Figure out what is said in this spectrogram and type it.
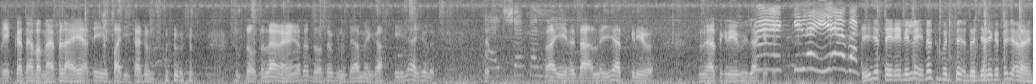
ਵੇਖ ਤਾਂ ਆਪਾਂ ਮਹਿਫਲ ਆਏ ਆ ਤੇ ਇਹ ਭਾਜੀ ਤੁਹਾਨੂੰ ਦੁੱਧ ਲੈਣ ਆਏ ਆ ਤੇ ਦੁੱਧ ਨੂੰ ਪਿਆ ਮਹਿੰਗਾ। ਕੀ ਲੈ ਤੇ ਭਾਈ ਨੇ ਦਾਲ ਲਈ ਆਈਸਕ੍ਰੀਮ ਆਈਸਕ੍ਰੀਮ ਵੀ ਲੈ ਕੇ ਤੇ ਜੀ ਜੇ ਤੇਰੇ ਲਈ ਲਈ ਤਾਂ ਤੂੰ ਬੱਚੇ- ਦੂਜਿਆਂ ਨੇ ਕਿੱਥੇ ਜਾਣਾ ਹੈ?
